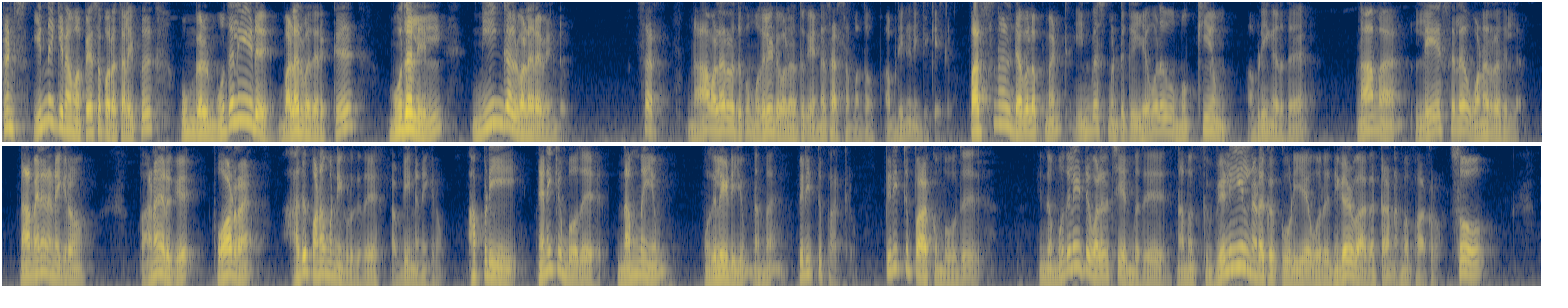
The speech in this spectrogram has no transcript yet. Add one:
Friends இன்றைக்கி நம்ம பேச போகிற தலைப்பு உங்கள் முதலீடு வளர்வதற்கு முதலில் நீங்கள் வளர வேண்டும். சார் நான் வளர்கிறதுக்கும் முதலீடு வளர்கிறதுக்கும் என்ன சார் சம்மந்தம் அப்படின்னு நீங்கள் கேட்கலாம். பர்சனல் டெவலப்மெண்ட் இன்வெஸ்ட்மெண்ட்டுக்கு எவ்வளவு முக்கியம் அப்படிங்கிறத நாம் லேசில் உணர்றதில்ல. நாம் என்ன நினைக்கிறோம்? பணம் இருக்குது போடுறேன் அது பணம் பண்ணி கொடுக்குது அப்படின்னு நினைக்கிறோம். அப்படி நினைக்கும் போது நம்மையும் முதலீடையும் நம்ம பிரித்து பார்க்கிறோம். பிரித்து பார்க்கும்போது இந்த முதலீட்டு வளர்ச்சி என்பது நமக்கு வெளியில் நடக்கக்கூடிய ஒரு நிகழ்வாகத்தான் நம்ம பார்க்குறோம். ஸோ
